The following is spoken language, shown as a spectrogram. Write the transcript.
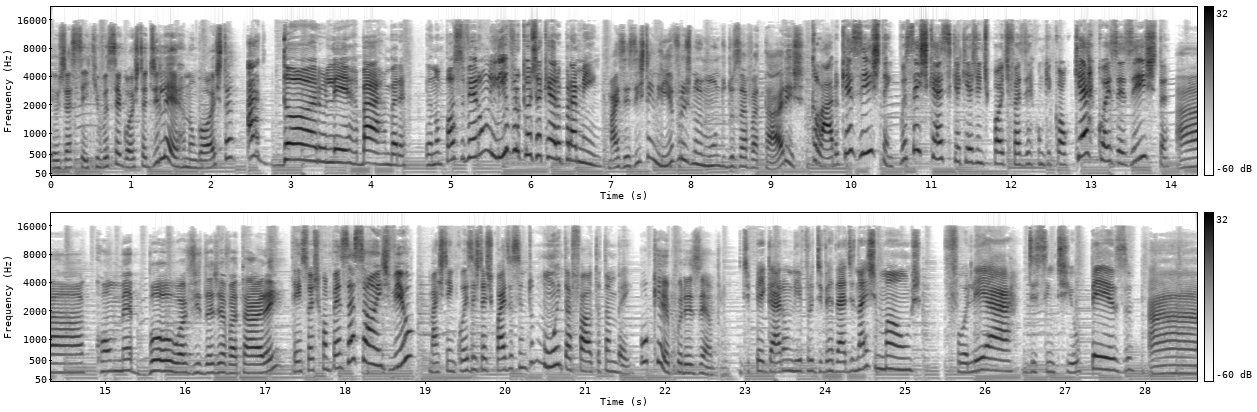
eu já sei que você gosta de ler, não gosta? Adoro ler, Bárbara. Eu não posso ver um livro que eu já quero pra mim. Mas existem livros no mundo dos avatares? Claro que existem. Você esquece que aqui a gente pode fazer com que qualquer coisa exista? Ah, como é boa a vida de avatar, hein? Tem suas compensações, viu? Mas tem coisas das quais eu sinto muita falta também. O que, por exemplo? De pegar um livro de verdade nas mãos, folhear, de sentir o peso. Ah,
